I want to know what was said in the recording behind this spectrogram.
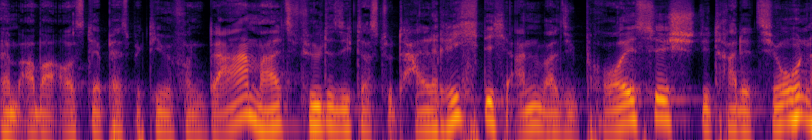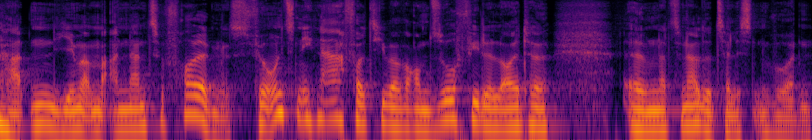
Ähm, aber aus der Perspektive von damals fühlte sich das total richtig an, weil sie preußisch die Tradition hatten, jemandem anderen zu folgen. Es ist für uns nicht nachvollziehbar, warum so viele Leute ähm, Nationalsozialisten wurden,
